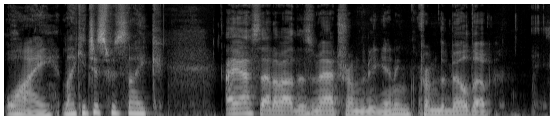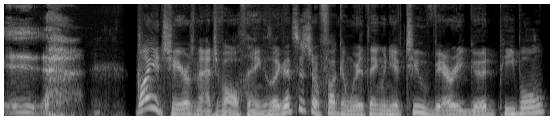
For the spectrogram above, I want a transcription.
why? Like it just was like I asked that about this match from the beginning, from the build-up. why a chairs match of all things? Like that's such a fucking weird thing when you have two very good people.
